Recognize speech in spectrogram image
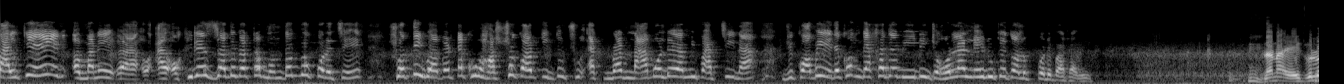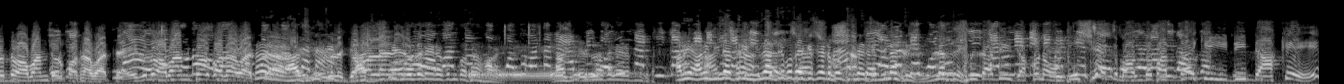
কালকে মানে অখিলেশ যাদব একটা মন্তব্য করেছে। সত্যি ব্যাপারটা খুব হাস্যকর, কিন্তু একবার না বলে আমি পাচ্ছি না যে কবে এরকম দেখা যাবে, ইডি জওহরলাল নেহরুকে তলব করে পাঠাবে। না না এগুলো তো অবান্তর কথাবার্তা এগুলো অবান্তর কথাবার্তা। এগুলো জওয়াহরলাল নেহরু এরকম কথা হয়। আমি আমি নীলাদ্রি নীলাদ্রি বোধহয় কিছু একটা বলতে নীলাদ্রি নীলাদ্রি যখন অভিষেক বন্দ্যোপাধ্যায়কে ইডি ডাকে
